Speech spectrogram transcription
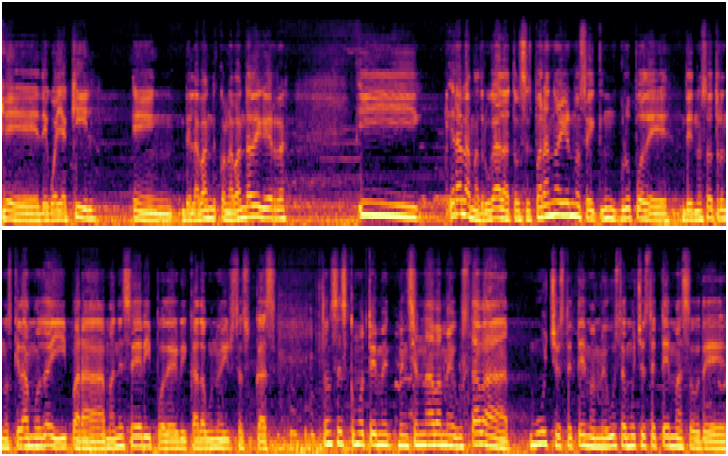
eh, de Guayaquil en, de la banda, con la banda de guerra y era la madrugada, entonces para no irnos, eh, un grupo de, nosotros nos quedamos ahí para amanecer y poder cada uno irse a su casa. Entonces, como te mencionaba, me gustaba mucho este tema, me gusta mucho este tema sobre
